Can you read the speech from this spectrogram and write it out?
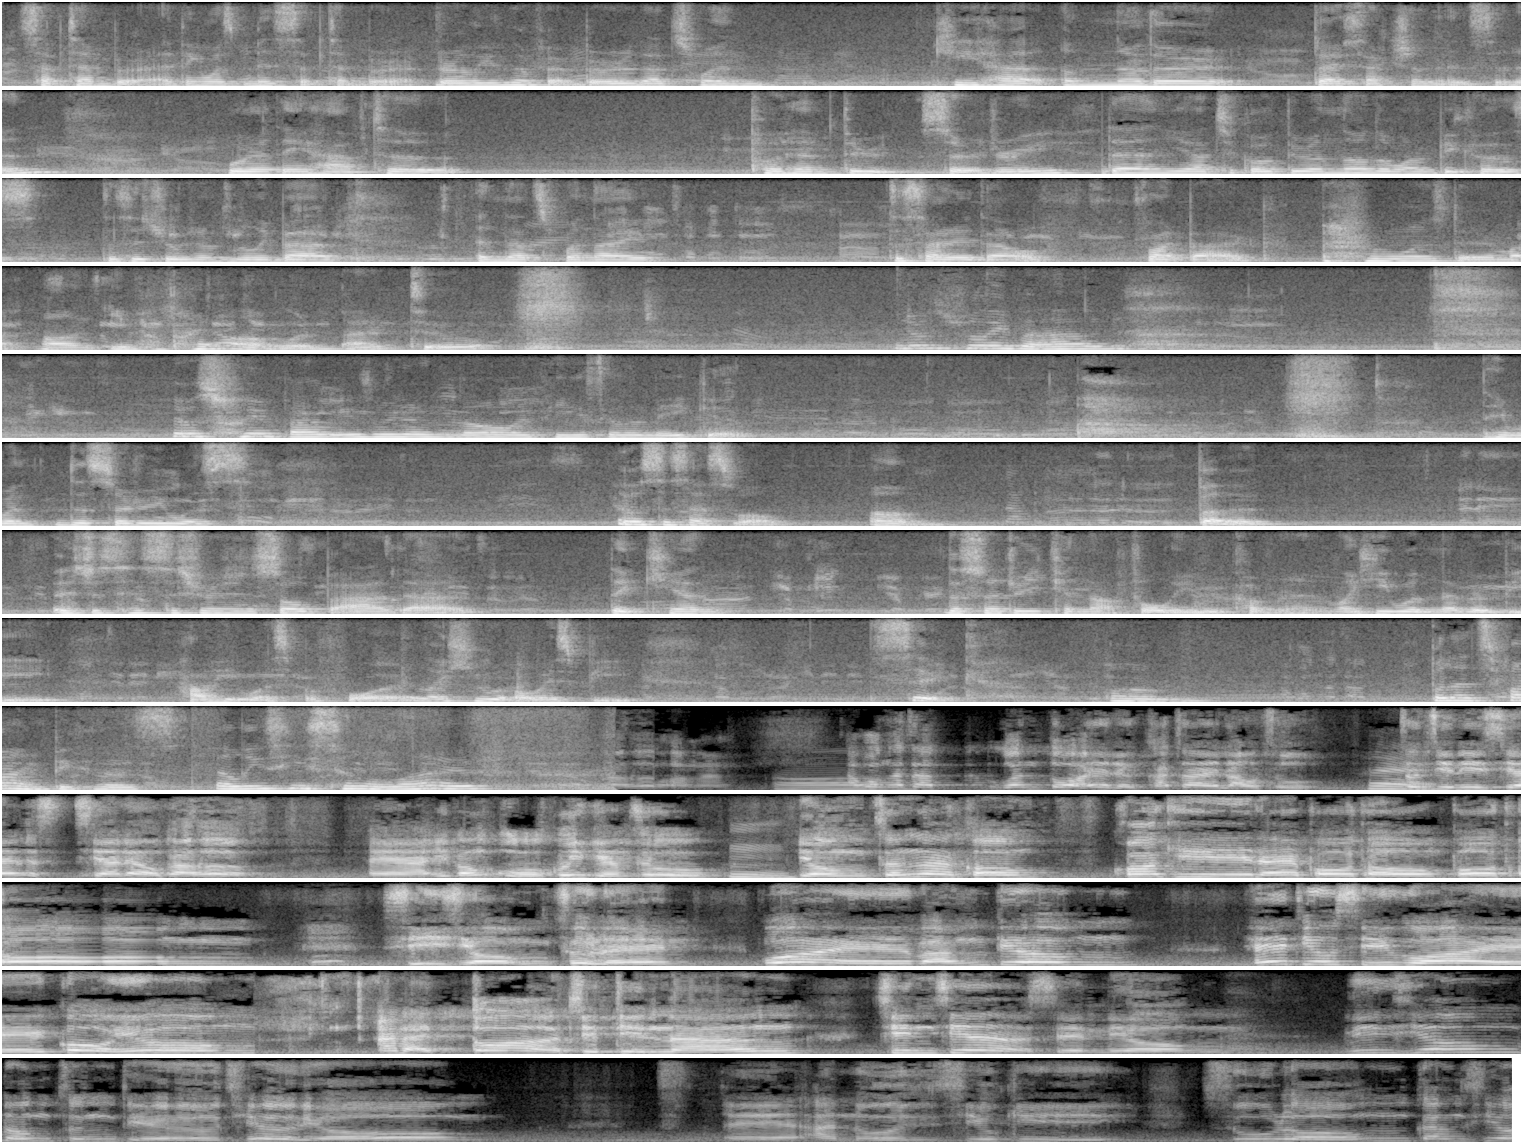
September. I think it was mid September, early November. That's when he had another dissection incident where they have to put him through surgery. Then he had to go through another one because the situation was really bad. And that's when I decided that I'll fly back. Everyone's there, my aunt, even my aunt went back too. It was really bad. It was really bad because we didn't know if he's gonna make it. He went. The surgery was. It was successful, um, but it's just his situation is so bad that they can't The surgery cannot fully recover him. Like he would never be how he was before. Like he would always be sick. Um, but that's fine because at least he's still alive. 啊，阮较早，阮住迄个较早的老厝，嘿郑经理写写了有较好。嘿啊，伊讲有几间厝，嗯用砖啊空，看起来普通普通，时常出现 我的梦中，迄就是我的故乡。啊，来带一群人，真正善良，面上拢装着笑容。诶，安稳手机，殊荣感伤，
